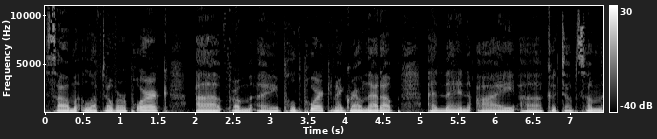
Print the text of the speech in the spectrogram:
some leftover pork, uh, from a pulled pork and I ground that up and then I, uh, cooked up some,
